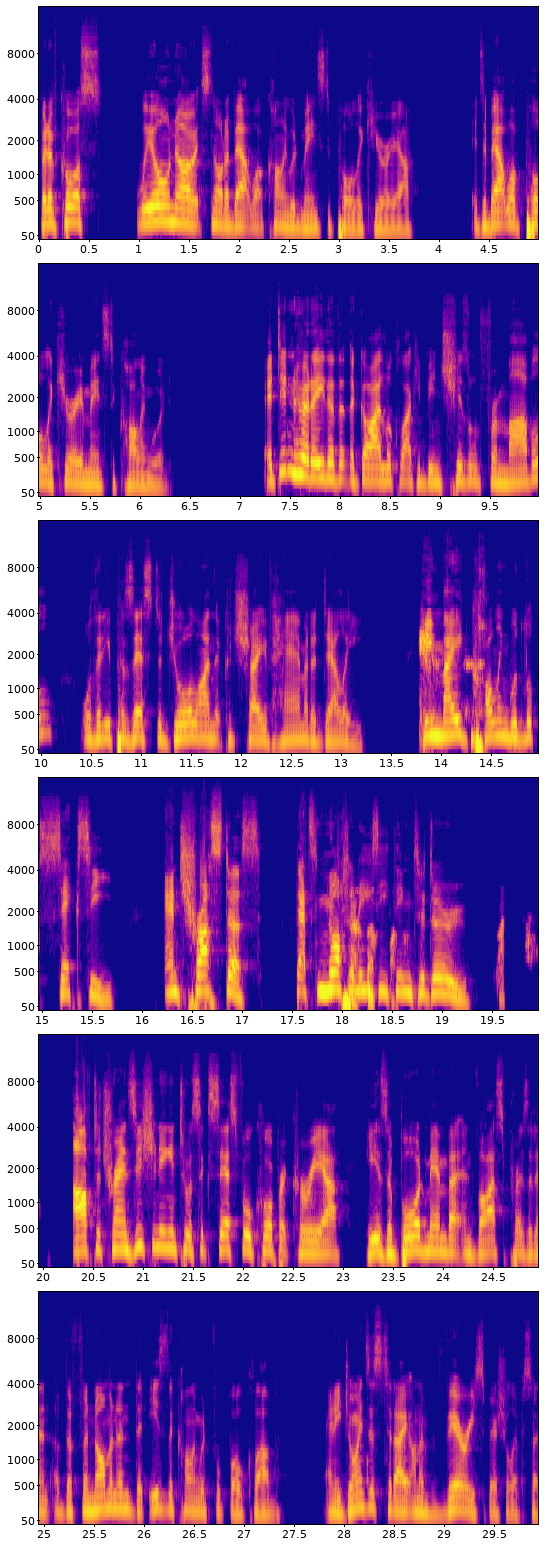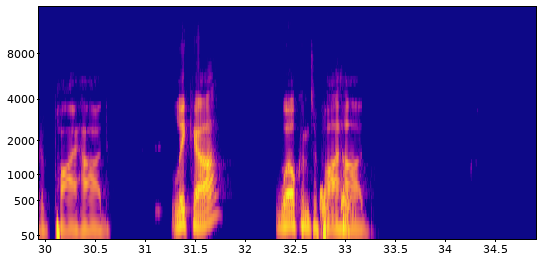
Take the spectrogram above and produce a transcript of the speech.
But of course, we all know it's not about what Collingwood means to Paul Licuria. It's about what Paul Licuria means to Collingwood. It didn't hurt either that the guy looked like he'd been chiseled from marble or that he possessed a jawline that could shave ham at a deli. He made Collingwood look sexy. And trust us, that's not an easy thing to do. After transitioning into a successful corporate career, he is a board member and vice president of the phenomenon that is the Collingwood Football Club. And he joins us today on a very special episode of Pie Hard. Liquor, welcome to Pie Hard.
